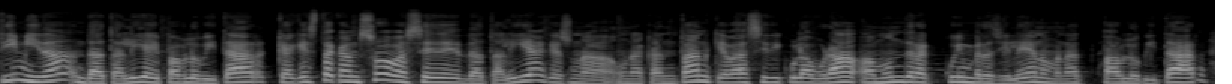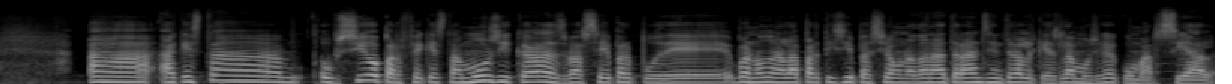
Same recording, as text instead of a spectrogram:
Tímida, de Thalia i Pablo Vitar, que aquesta cançó va ser de Thalia, que és una, una cantant que va decidir col·laborar amb un drag queen brasiler anomenat Pablo Vitar, Uh, aquesta opció per fer aquesta música es va ser per poder bueno, donar la participació a una dona trans dintre del que és la música comercial.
